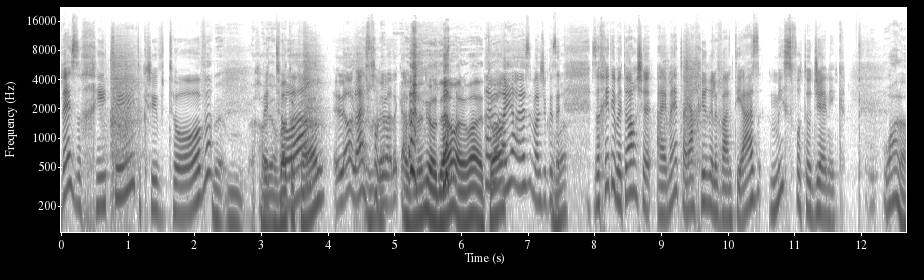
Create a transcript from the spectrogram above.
וזכיתי, תקשיב טוב, הקהל? לא, לא היה חביבת הקהל. אז אני יודע, מה, מה, תואר? היה איזה משהו כזה. זכיתי בתואר שהאמת היה הכי רלוונטי אז, מיס פוטוג'ניק. וואלה.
